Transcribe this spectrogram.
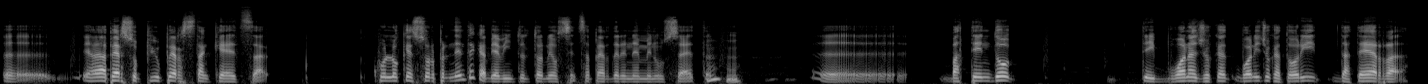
eh, e aveva perso più per stanchezza. Quello che è sorprendente è che abbia vinto il torneo senza perdere nemmeno un set, mm-hmm. eh, battendo dei gioca- buoni giocatori da terra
